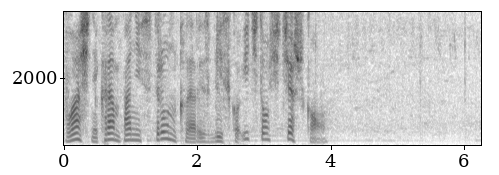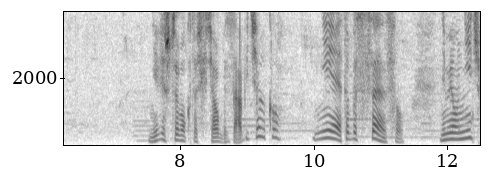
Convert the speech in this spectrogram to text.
Właśnie, kram pani Strunkler jest blisko. Idź tą ścieżką. Nie wiesz, czemu ktoś chciałby zabić Elko? Nie, to bez sensu. Nie miał nic,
